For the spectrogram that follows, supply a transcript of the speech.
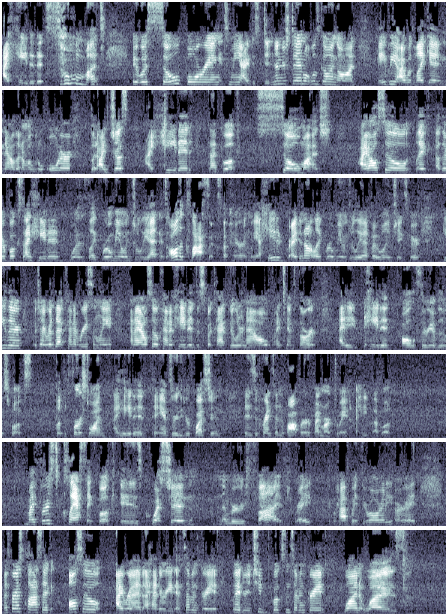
I hated it so much. It was so boring to me. I just didn't understand what was going on. Maybe I would like it now that I'm a little older, but I just, I hated that book so much. I also, like, other books I hated was, like, Romeo and Juliet. It's all the classics, apparently. I hated, I did not like Romeo and Juliet by William Shakespeare either, which I read that kind of recently. And I also kind of hated The Spectacular Now by Tim Tharp. I hated all three of those books but the first one I hated, to answer your question, is The Prince and the Pauper by Mark Twain. I hate that book. My first classic book is question number five, right? We're halfway through already? Alright. My first classic, also I read, I had to read in seventh grade. We had to read two books in seventh grade. One was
